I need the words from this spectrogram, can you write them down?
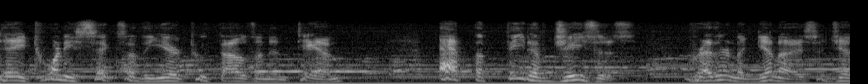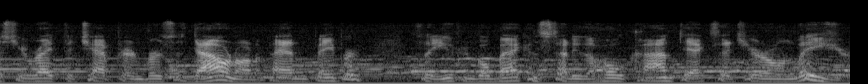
Day 26 of the year 2010. At the feet of Jesus. Brethren, again, I suggest you write the chapter and verses down on a pad and paper so you can go back and study the whole context at your own leisure.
